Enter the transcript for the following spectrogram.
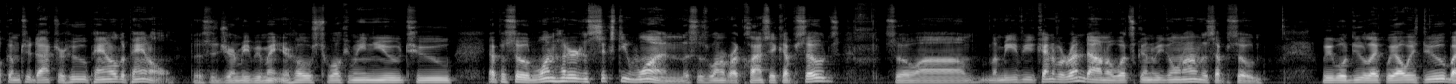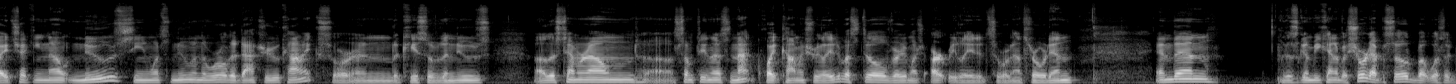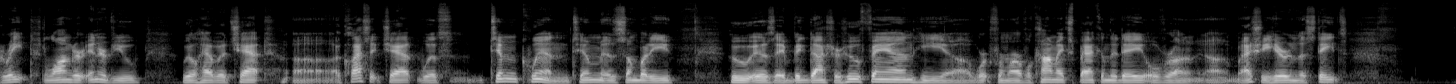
welcome to Doctor Who Panel to Panel. This is Jeremy Bement, your host, welcoming you to episode 161. This is one of our classic episodes, so um, let me give you kind of a rundown of what's going to be going on in this episode. We will do like we always do by checking out news, seeing what's new in the world of Doctor Who comics, or in the case of the news uh, this time around, uh, something that's not quite comics related, but still very much art related, so we're going to throw it in. And then this is going to be kind of a short episode, but with a great longer interview. We'll have a chat, uh, a classic chat with Tim Quinn. Tim is somebody who is a big Doctor Who fan. He uh, worked for Marvel Comics back in the day, over on um, actually here in the states.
